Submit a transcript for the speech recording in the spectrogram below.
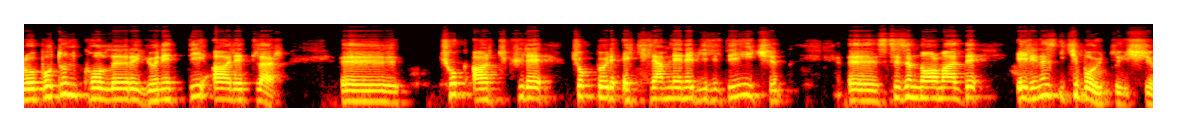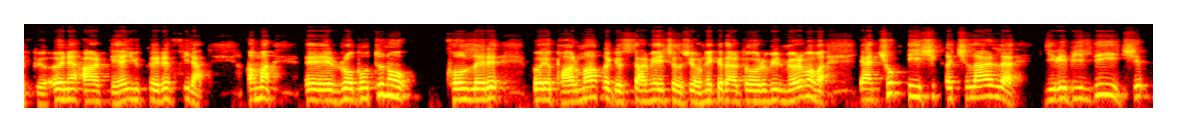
robotun kolları yönettiği aletler e, çok artiküle, çok böyle eklemlenebildiği için e, sizin normalde eliniz iki boyutlu iş yapıyor. Öne, arkaya, yukarı filan. Ama e, robotun o kolları böyle parmağımla göstermeye çalışıyorum. Ne kadar doğru bilmiyorum ama yani çok değişik açılarla girebildiği için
